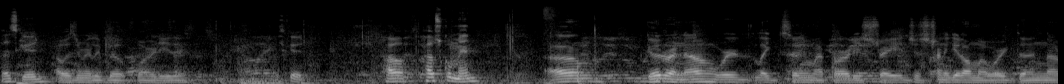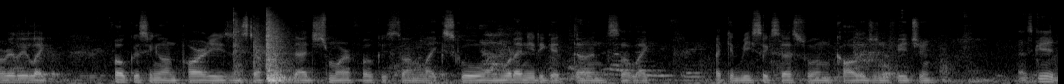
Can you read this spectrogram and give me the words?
That's good. I wasn't really built for it either. That's good. How how's school, man? Um, good right now. We're like setting my priorities straight, just trying to get all my work done. Not really like focusing on parties and stuff like that. Just more focused on like school and what I need to get done, so like I can be successful in college in the future. That's good.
